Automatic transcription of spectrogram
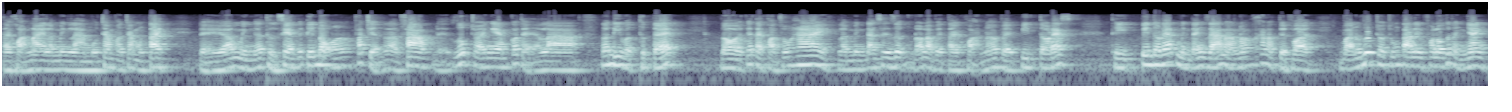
tài khoản này là mình làm 100% bằng tay để à, mình à, thử xem cái tiến độ nó phát triển làm sao để giúp cho anh em có thể là nó đi vào thực tế. Rồi cái tài khoản số 2 là mình đang xây dựng đó là về tài khoản à, về Pinterest. Thì Pinterest mình đánh giá là nó khá là tuyệt vời và nó giúp cho chúng ta lên follow rất là nhanh.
